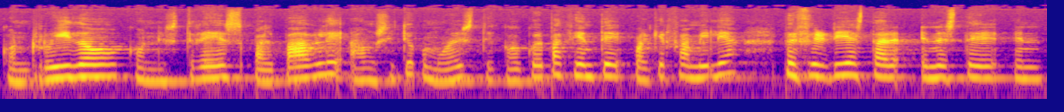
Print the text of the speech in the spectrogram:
con ruido, con estrés palpable, a un sitio como este. Cualquier paciente, cualquier familia preferiría estar en, este, en,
